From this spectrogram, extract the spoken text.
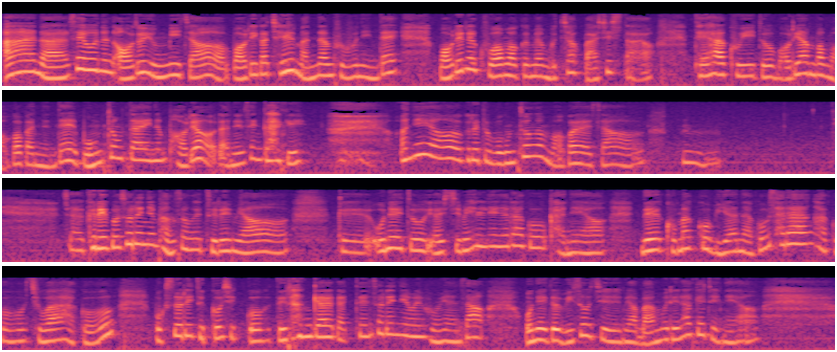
아, 나 새우는 어두 육미죠. 머리가 제일 맛난 부분인데 머리를 구워 먹으면 무척 맛있어요. 대하 구이도 머리 한번 먹어봤는데 몸통 따위는 버려라는 생각이 아니에요. 그래도 몸통은 먹어야죠. 음. 자, 그리고 소리님 방송을 들으며, 그, 오늘도 열심히 힐링을 하고 가네요. 늘 고맙고 미안하고 사랑하고 좋아하고, 목소리 듣고 싶고, 늘 한결 같은 소리님을 보면서 오늘도 미소 지으며 마무리를 하게 되네요.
